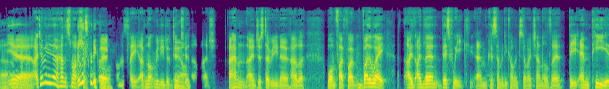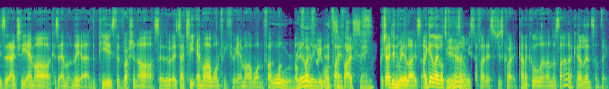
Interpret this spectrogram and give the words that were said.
Um, yeah, I don't really know how the smart. it looks pretty works, cool. honestly. I've not really looked into it that much. I haven't. I just don't really know how the one five five. By the way, I, I learned this week because somebody commented on my channel that the MP is actually MR because M, the uh, the P is the Russian R, so it's actually MR one three three, MR one five Oh, one five really? three one That's five five. interesting. which I didn't realize. I get like lots of people Yeah. telling me stuff like this, which is quite kind of cool, and I'm just like, oh, okay, I learned something.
